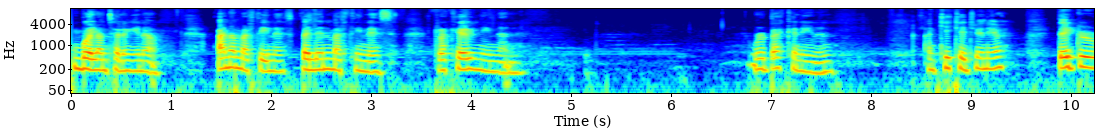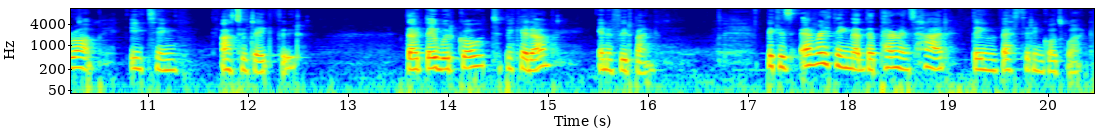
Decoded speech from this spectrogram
Well, I'm telling you now. Ana Martinez, Belen Martinez, Raquel Ninan, Rebecca Ninan, and Kike Jr., they grew up eating out of date food. That they would go to pick it up in a food bank. Because everything that their parents had, they invested in God's work.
